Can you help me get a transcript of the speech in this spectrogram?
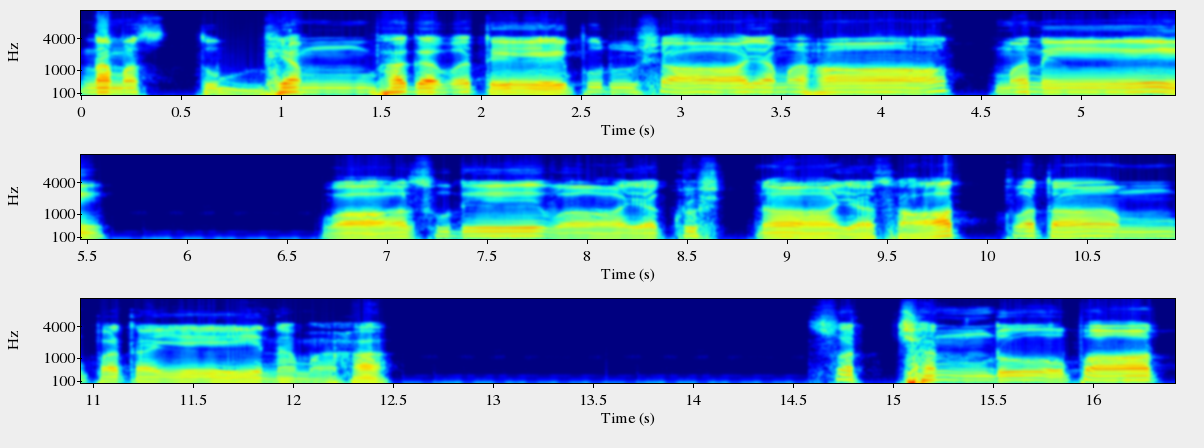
नमस्तुभ्यम् भगवते पुरुषाय महात्मने वासुदेवाय कृष्णाय सात्वताम् पतये नमः। स्वच्छन्दोपात्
